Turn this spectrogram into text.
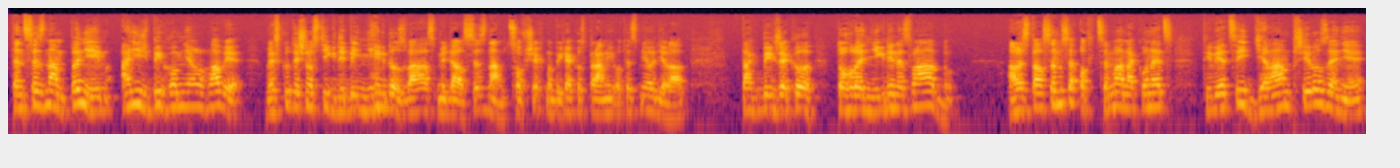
ten seznam plním, aniž bych ho měl v hlavě. Ve skutečnosti, kdyby někdo z vás mi dal seznam, co všechno bych jako správný otec měl dělat, tak bych řekl, tohle nikdy nezvládnu. Ale stal jsem se otcem a nakonec ty věci dělám přirozeně,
